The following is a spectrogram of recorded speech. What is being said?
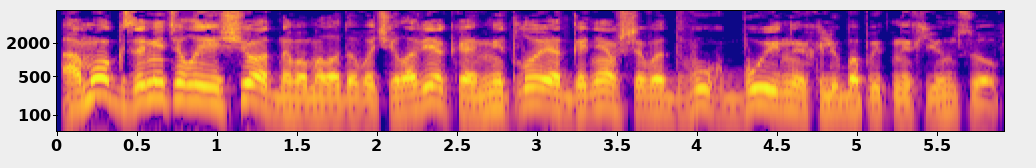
Амок заметила еще одного молодого человека, метлой отгонявшего двух буйных, любопытных юнцов.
